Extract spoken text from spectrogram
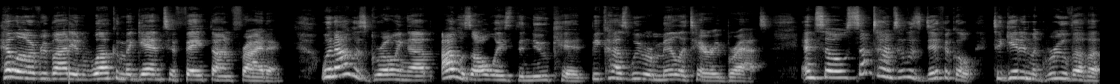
Hello, everybody, and welcome again to Faith on Friday. When I was growing up, I was always the new kid because we were military brats. And so sometimes it was difficult to get in the groove of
